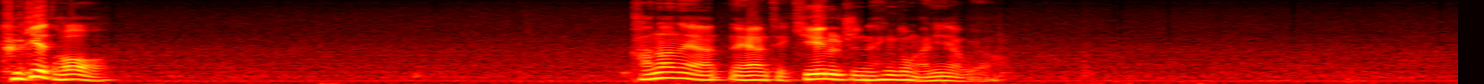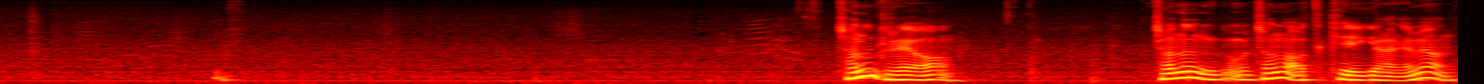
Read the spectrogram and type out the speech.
그게 더 가난한 애한테 기회를 주는 행동 아니냐고요. 저는 그래요. 저는 저는 어떻게 얘기를 하냐면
